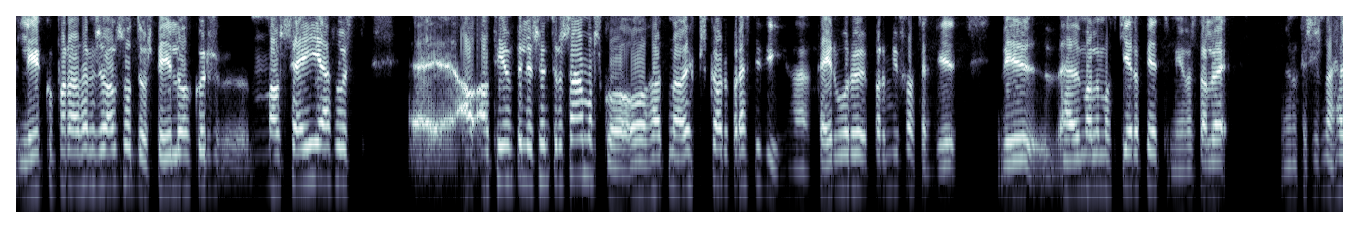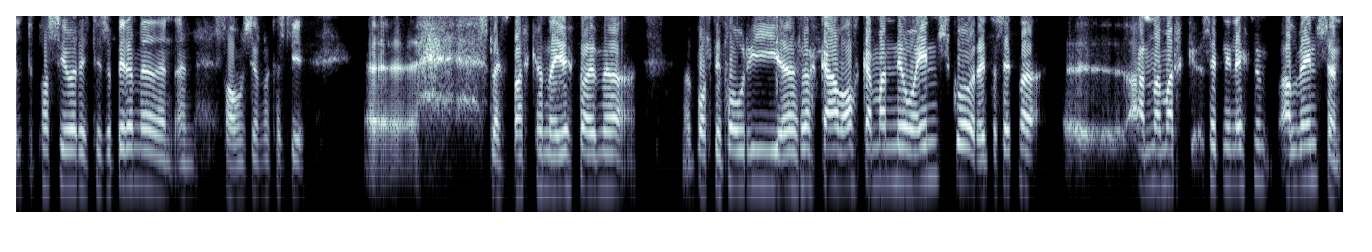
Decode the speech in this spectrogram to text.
leiku bara þannig sem allsóttu og spilu okkur má segja þú veist á, á tífumbilið sundur og saman sko og hérna uppskáru bara eftir því. Það, þeir voru bara mjög flott en við, við hefðum alveg mátt gera betur. Mér fannst alveg, við erum kannski svona heldur passívari til þess að byrja með en, en fáum sér kannski uh, slengt mark hann í upphæðu með að boltinn fór í uh, rökka af okkar manni og eins sko, reynda setna uh, annar mark setna í leiknum alveg eins en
